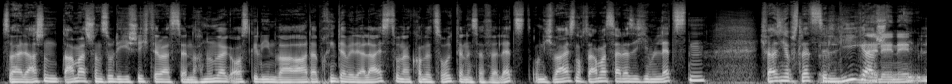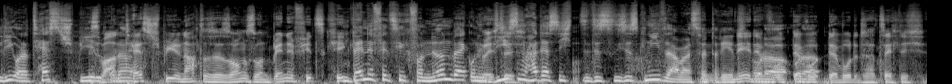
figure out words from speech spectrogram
es war ja da schon, damals schon so die Geschichte, als er nach Nürnberg ausgeliehen war, ah, da bringt er wieder Leistung, dann kommt er zurück, dann ist er verletzt. Und ich weiß noch, damals hat er sich im letzten, ich weiß nicht, ob es letzte Liga, nee, nee, nee. Liga oder Testspiel. Es war ein Testspiel nach der Saison, so ein Benefits-Kick. Benefits-Kick von Nürnberg und Richtig. in diesem hat er sich das, dieses Knie damals verdreht. Nee, der, oder, wurde, der, oder? Wurde, der wurde, tatsächlich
